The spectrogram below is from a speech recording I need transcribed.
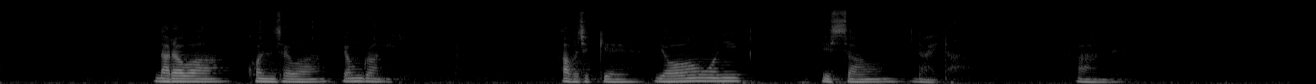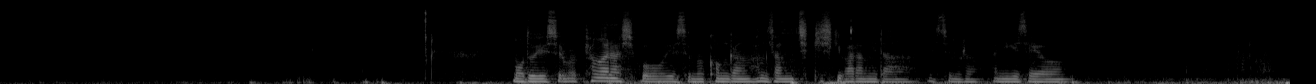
나라와 권세와 영광이 아버지께 영원히 있사옵나이다. 아멘 모두 예수님으로 평안하시고 예수님으로 건강 항상 지키시기 바랍니다. 예수님으로 안녕히 계세요.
